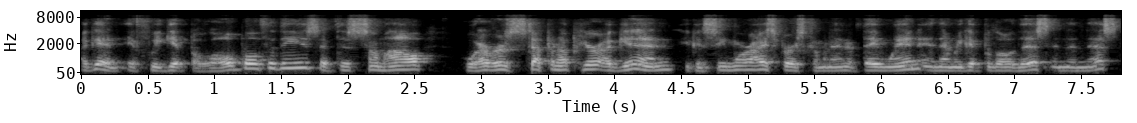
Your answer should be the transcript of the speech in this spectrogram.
Again, if we get below both of these, if this somehow whoever's stepping up here again, you can see more icebergs coming in. If they win and then we get below this and then this,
